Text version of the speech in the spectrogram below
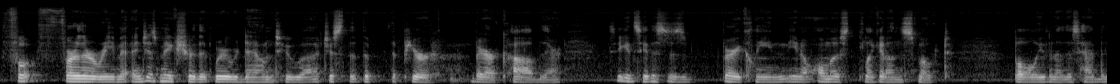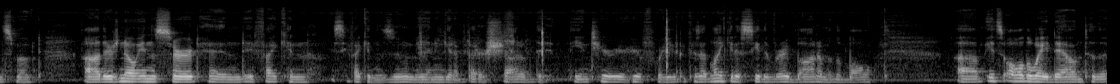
further ream it and just make sure that we were down to uh, just the, the, the pure bare cob there. So you can see this is very clean, you know, almost like an unsmoked bowl, even though this had been smoked. Uh, there's no insert, and if I can see if I can zoom in and get a better shot of the, the interior here for you, because I'd like you to see the very bottom of the bowl. Uh, it's all the way down to the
